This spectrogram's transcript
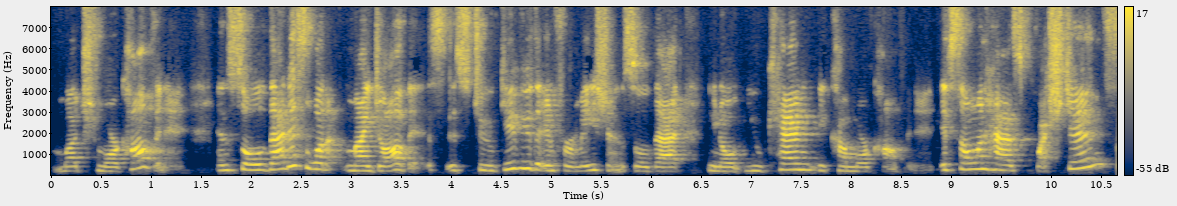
much more confident. And so that is what my job is, is to give you the information so that, you know, you can become more confident. If someone has questions,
